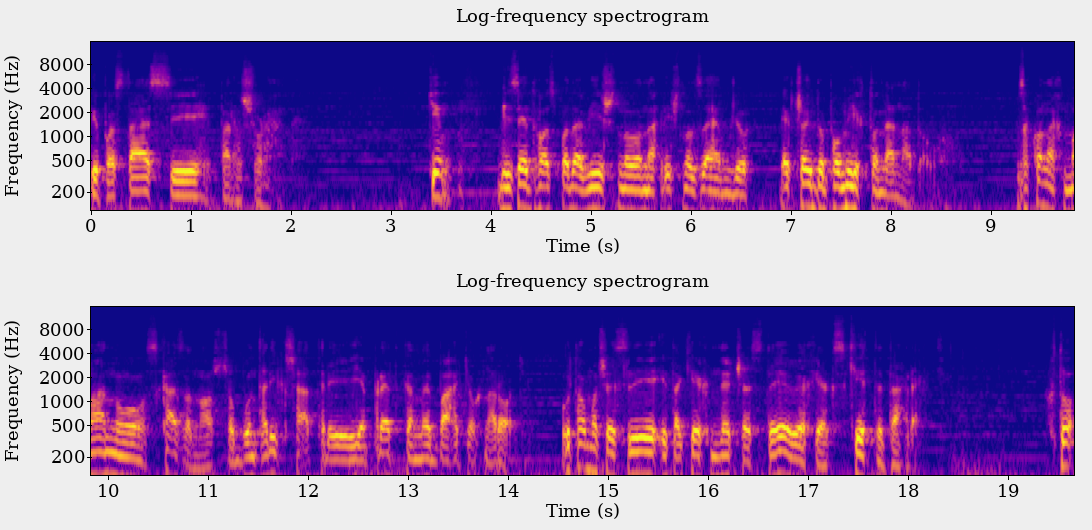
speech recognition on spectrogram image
в іпостасі Парашурами. Втім, візит Господа Вішну на грішну землю, якщо й допоміг, то ненадовго. В законах Ману сказано, що бунтарі кшатрії є предками багатьох народів, у тому числі і таких нечестивих, як скіти та грехті. Хто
